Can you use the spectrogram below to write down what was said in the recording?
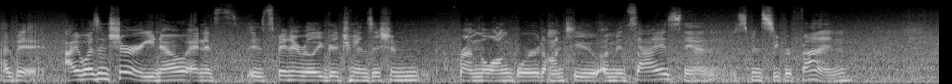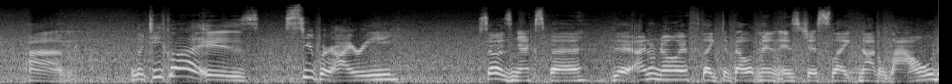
I've been, I wasn't sure, you know, and it's it's been a really good transition from the longboard onto a mid-size, and it's been super fun. Um, La Ticla is super irie. So is Nexpa. The, I don't know if like development is just like not allowed,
